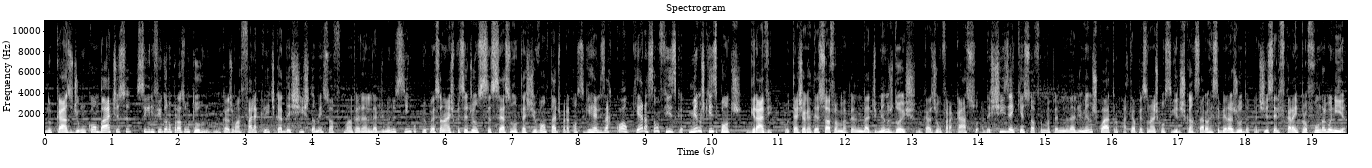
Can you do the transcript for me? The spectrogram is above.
No caso de um combate, isso significa no próximo turno. No caso de uma falha crítica, a DX também sofre uma penalidade de menos 5 e o personagem precisa de um sucesso no teste de vontade para conseguir realizar qualquer ação física. Menos 15 pontos. Grave. O teste de HT sofre uma penalidade de menos 2. No caso de um fracasso, a DX e a IQ sofrem uma penalidade de menos 4 até o personagem conseguir descansar ou receber ajuda. Antes disso, ele ficará em profunda agonia.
